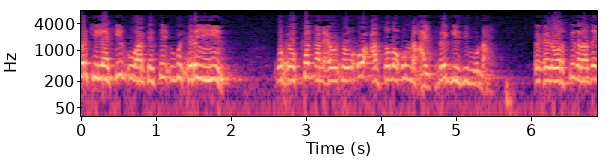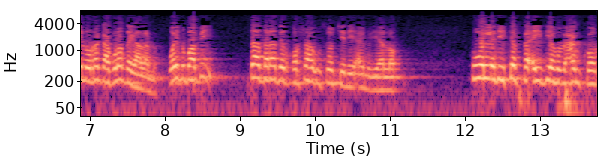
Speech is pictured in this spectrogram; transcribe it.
markii laakiin uu arkay say ugu xidhan yihiin wuxuu ka qancay wuxuu u cabsadoo u naxay raggiisiibuu u naxay wuxuu yihi war sidan haddaynu raggaa kula dagaalano waynu baabi'i saas daraaddeed qorshaha uu soo jeediyey aynu yeelno. Huwa aladii kafa aydiyahum cankum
